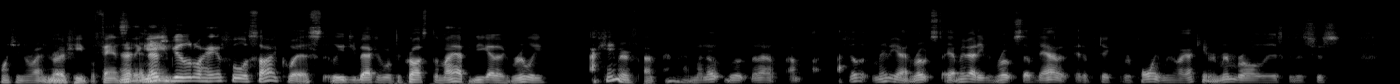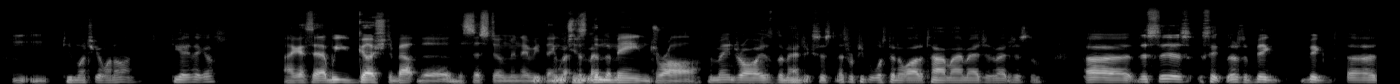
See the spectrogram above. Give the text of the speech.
point you in the right Right direction. people, fans And, of the and there's a good little handful of side quests that lead you back and forth across the map, and you got to really. I can't remember. If, I, I don't have my notebook, but I, I, I feel like maybe I wrote maybe I even wrote stuff down at, at a particular point. Like I can't remember all this because it's just Mm-mm. too much going on. Do you got anything else? Like I said, we gushed about the the system and everything, The- which is the- the, the- main draw. The main draw is the magic system. That's where people will spend a lot of time. I imagine the magic system. Uh, this is there's a big big uh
